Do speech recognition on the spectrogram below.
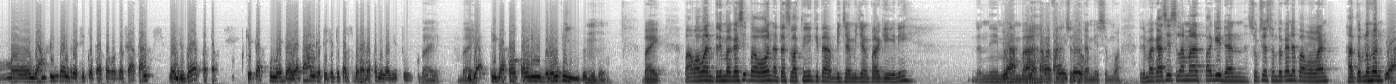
menyampingkan resiko protokol kesehatan dan juga tetap kita punya daya tahan ketika kita harus berhadapan dengan itu. Baik, baik. Tidak tidak totally berhenti begitu. Mm -hmm. Baik. Pak Wawan, terima kasih Pak Wawan atas waktunya kita bincang-bincang pagi ini. Dan ini ya, menambah referensi untuk kami semua. Terima kasih, selamat pagi dan sukses untuk Anda Pak Wawan. Hatur nuhun. Ya,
